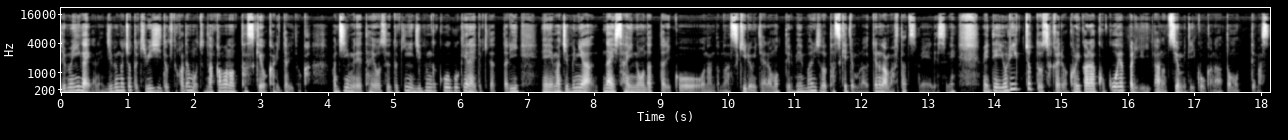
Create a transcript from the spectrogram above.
自分以外がね自分がちょっと厳しい時とかでもちょっと仲間の助けを借りたりとか、まあ、チームで対応する時に自分がこう動けない時だったり、えー、まあ自分にはない才能だったりこうなんだろうなスキルみたいな持ってるメンバーにちょっと助けてもらうっていうのがまあ2つ目ですね。でよりちょっと栄えるはこれからここをやっぱりあの強めていこうかなと思ってます。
